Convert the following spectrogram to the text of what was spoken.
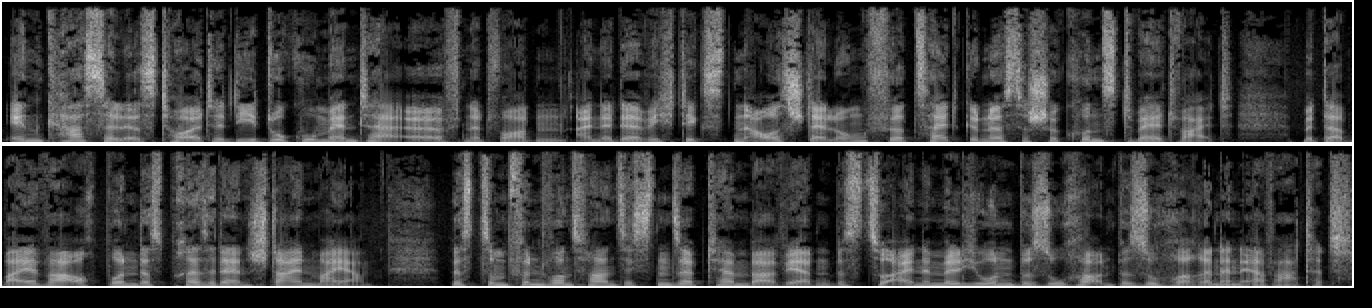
In Kassel ist heute die Documenta eröffnet worden, eine der wichtigsten Ausstellungen für zeitgenössische Kunst weltweit. Mit dabei war auch Bundespräsident Steinmeier. Bis zum 25. September werden bis zu eine Million Besucher und Besucherinnen erwartet.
